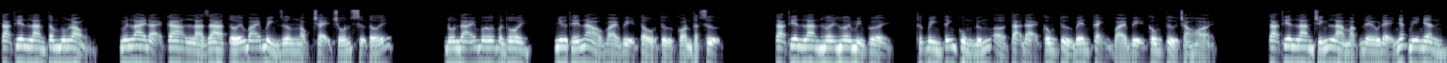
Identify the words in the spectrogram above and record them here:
Tạ thiên lan tâm buông lỏng, nguyên lai đại ca là ra tới bãi Bình Dương Ngọc chạy trốn sự tới. Đồn đãi vơ vẩn thôi, như thế nào vài vị tẩu tử còn thật sự. Tạ thiên lan hơi hơi mỉm cười, thực bình tĩnh cùng đứng ở tạ đại công tử bên cạnh vài vị công tử chào hỏi. Tạ thiên lan chính là mặc đều đệ nhất mỹ nhân,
